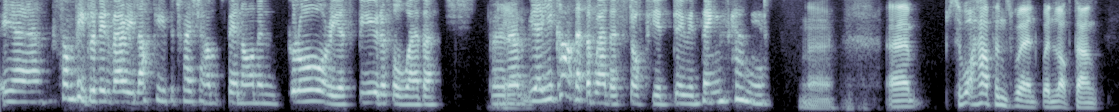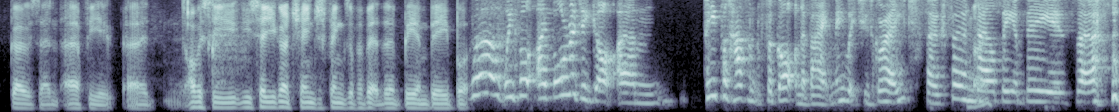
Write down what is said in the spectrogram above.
yeah, some people have been very lucky. The treasure hunt's been on in glorious, beautiful weather. But yeah. Um, yeah, you can't let the weather stop you doing things, can you? No. Um, so what happens when when lockdown goes then uh, for you? Uh, obviously, you, you say you're going to change things up a bit at the B and B, but well, we've I've already got um, people haven't forgotten about me, which is great. So Ferndell B and B is uh,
